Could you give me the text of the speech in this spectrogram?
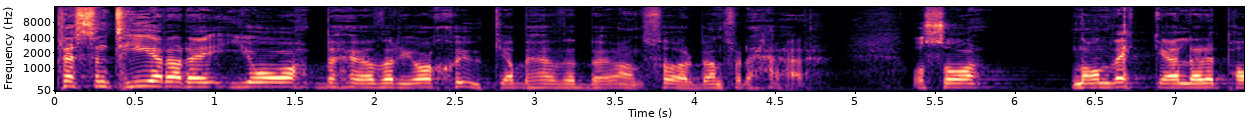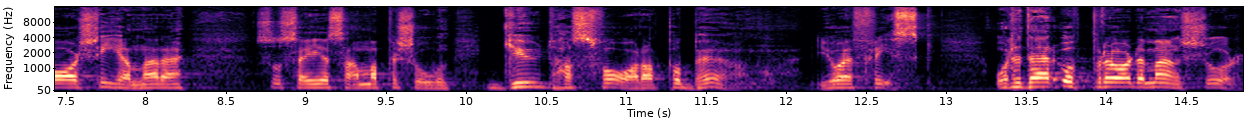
presenterade, jag behöver, jag är sjuk, jag behöver bön, förbön för det här. Och så någon vecka eller ett par senare så säger samma person, Gud har svarat på bön, jag är frisk. Och det där upprörde människor.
